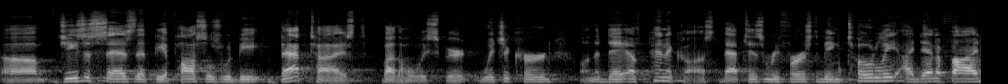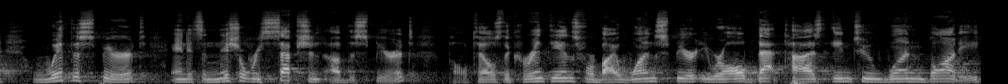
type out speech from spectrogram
Uh, Jesus says that the apostles would be baptized by the Holy Spirit, which occurred on the day of Pentecost. Baptism refers to being totally identified with the Spirit and its initial reception of the Spirit. Paul tells the Corinthians, For by one Spirit you were all baptized into one body.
